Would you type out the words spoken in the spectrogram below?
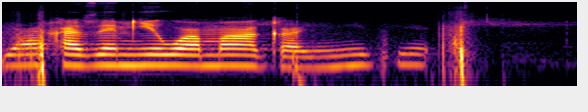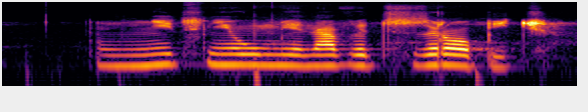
jaka ze mnie łamaga i nic nie, nic nie umie nawet zrobić.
